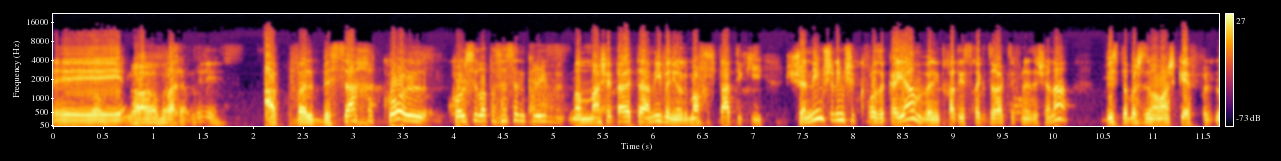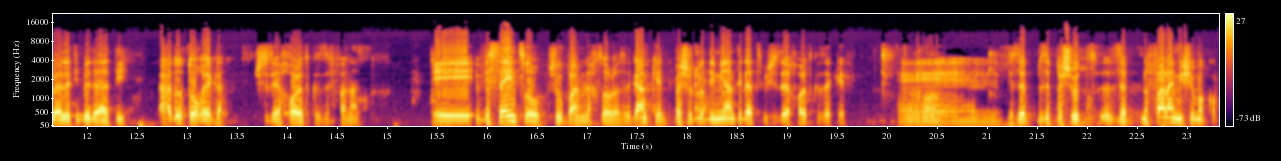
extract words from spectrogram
אה, לא שנים. אבל בסך הכל, כל סדרת אססן קריד ממש הייתה לטעמי, ואני ממש הופתעתי, כי שנים שנים שכבר זה קיים, ואני התחלתי לשחק את זה רק לפני איזה שנה, והסתבר שזה ממש כיף, ולא העליתי בדעתי, עד אותו רגע, שזה יכול להיות כזה פאנל. אה, וסיינטס רו, שוב פעם לחזור לזה, גם כן, פשוט לא דמיינתי לעצמי שזה יכול להיות כזה כיף. אה, וזה זה פשוט, זה נפל להם משום מקום.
